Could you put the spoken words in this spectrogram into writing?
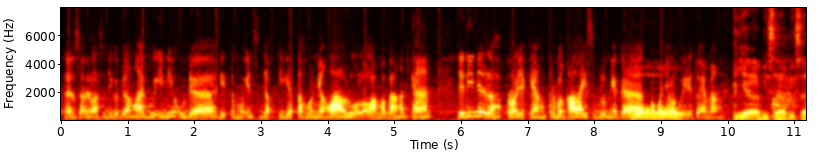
Dan Sari Lasso juga bilang lagu ini udah ditemuin sejak tiga tahun yang lalu loh, lama banget kan? Jadi ini adalah proyek yang terbengkalai sebelumnya, Gat. Oh. Pokoknya lagu ini tuh emang Iya, bisa, nggak bisa.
